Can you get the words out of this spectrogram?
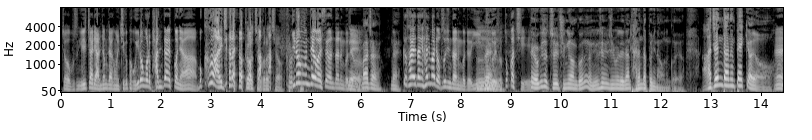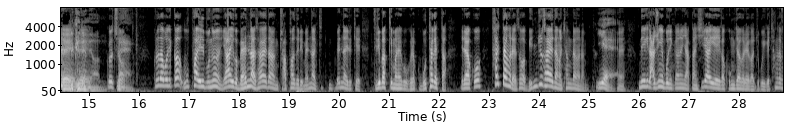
저 무슨 일자리 안정자금을 지급하고 이런 거를 반대할 거냐 뭐 그건 아니잖아요. 그렇죠, 그렇죠. 이런 문제가 발생한다는 거죠. 네. 맞아요. 네. 그 사회당이 할 말이 없어진다는 거죠. 이 음. 구도에서 네. 똑같이. 그러니까 여기서 제일 중요한 거는 윤석열 질문에 대한 다른 답변이 나오는 거예요. 아젠다는 뺏겨요. 네. 이렇게 네. 되면. 그렇죠. 네. 그러다 보니까 우파 일부는 야 이거 맨날 사회당 좌파들이 맨날 디- 맨날 이렇게 들이받기만 하고 그래갖고 못하겠다 이래갖고 탈당을 해서 민주사회당을 창당을 합니다. 예. 예. 근데 이게 나중에 보니까는 약간 CIA가 공작을 해가지고 이게 창당됐다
